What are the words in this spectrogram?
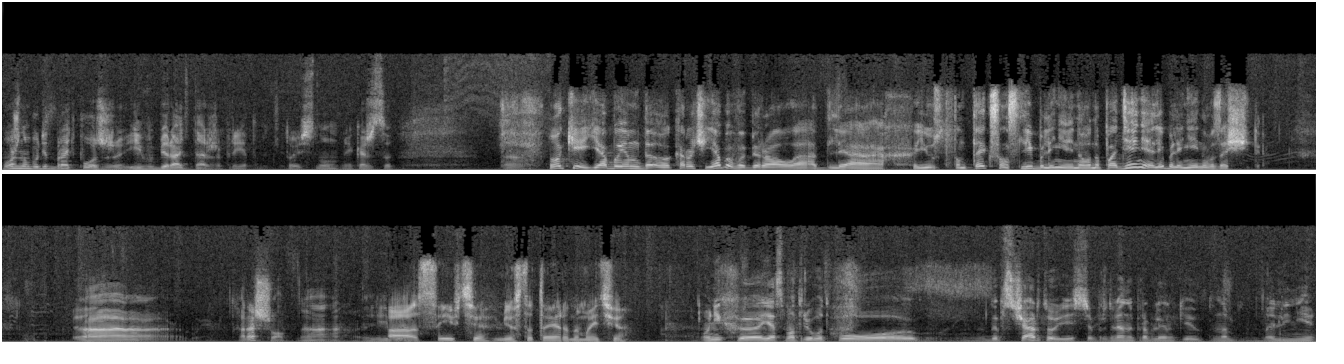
Можно будет брать позже и выбирать даже при этом. То есть, ну, мне кажется, Ну окей, я бы им, короче, я бы выбирал а, для Хьюстон Тексанс либо линейного нападения, либо линейного защиты. А, хорошо. А, либо... а сейфти вместо Тайрона Мэтью? У них, э, я смотрю, вот по депс-чарту есть определенные проблемки на, линии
